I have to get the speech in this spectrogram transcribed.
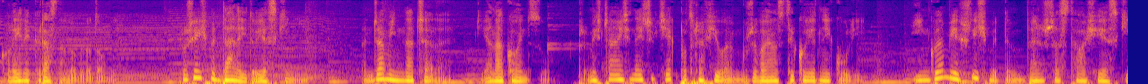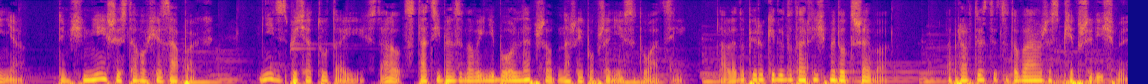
kolejny krasnal ogrodowy. Ruszyliśmy dalej do jaskini. Benjamin na czele, ja na końcu. Przemieszczałem się najszybciej jak potrafiłem, używając tylko jednej kuli. Im głębiej szliśmy, tym węższa stała się jaskinia. Tym silniejszy stawał się zapach. Nic z bycia tutaj, stale od stacji benzynowej nie było lepsze od naszej poprzedniej sytuacji. Ale dopiero kiedy dotarliśmy do drzewa, naprawdę zdecydowałem, że spieprzyliśmy.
